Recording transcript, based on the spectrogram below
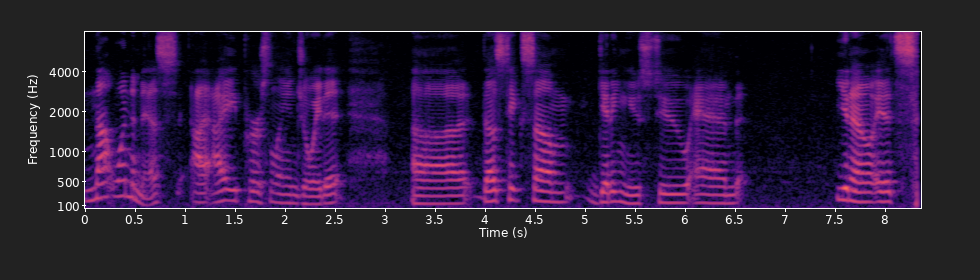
not one to miss. I, I personally enjoyed it. Uh, does take some getting used to, and you know, it's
